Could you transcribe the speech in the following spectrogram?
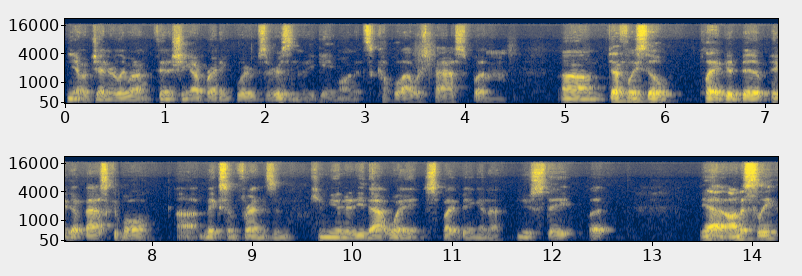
you know generally when I'm finishing up writing blurbs, there isn't any game on. It's a couple hours past, but um, definitely still play a good bit of pickup basketball. Uh, make some friends and community that way, despite being in a new state. But yeah, honestly,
